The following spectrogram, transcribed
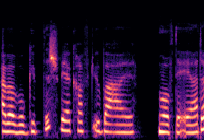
Aber wo gibt es Schwerkraft überall? Nur auf der Erde?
